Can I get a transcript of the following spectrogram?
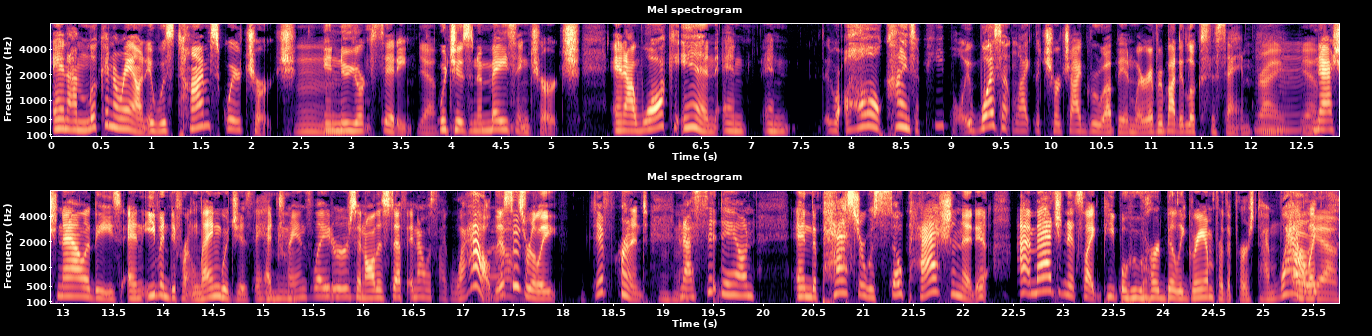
And I'm looking around. It was Times Square Church in mm. New York City, Yeah. which is an amazing church. And I walk in, and and there were all kinds of people. It wasn't like the church I grew up in, where everybody looks the same Right. Mm-hmm. Yeah. nationalities and even different languages. They had mm-hmm. translators and all this stuff. And I was like, wow, this is really different. And mm-hmm. I sit down and the pastor was so passionate. And I imagine it's like people who heard Billy Graham for the first time. Wow, Oh, like, yeah.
